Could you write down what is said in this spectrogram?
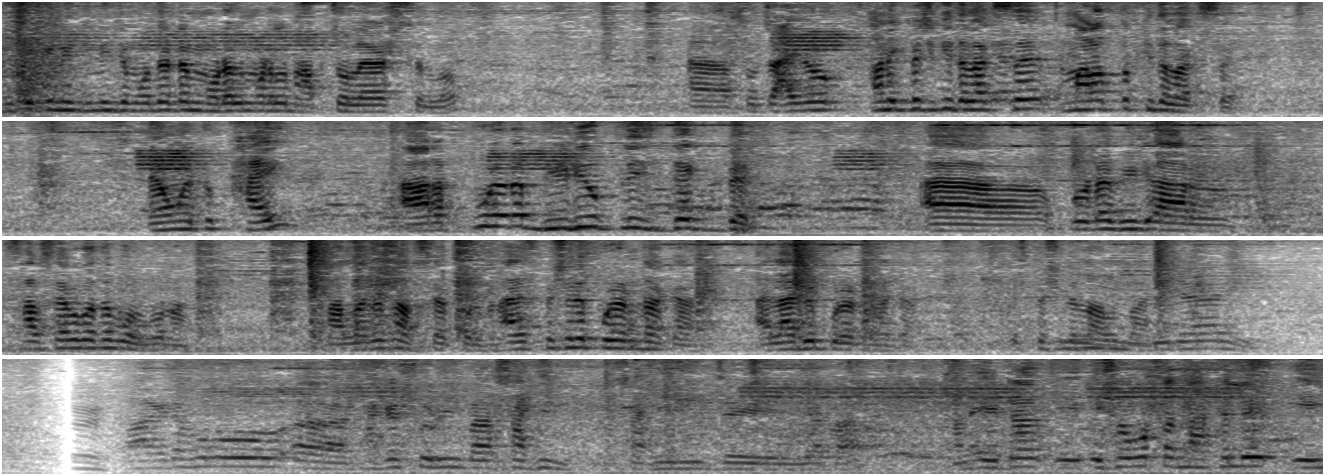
নিজেকে নিজে, নিজের মধ্যে একটা মডেল মডেল ভাব চলে আসছিল। তো যাই হোক, অনেক বেশি খিদে লাগছে, মারাত্মক খিদে লাগছে। এবং একটু খাই। আর পুরোটা ভিডিও প্লিজ দেখবেন। পুরোটা ভিডিও আর সাবস্ক্রাইবের কথা বলব না। ভালো লাগে সাবস্ক্রাইব করবেন। আর স্পেশালি পুরান ঢাকা। আই লাভ ইউ পুরান ঢাকা। স্পেশালি লালবাগ আর এটা হলো ঢাকেশ্বরী বা শাহি শাহি যে ইয়াটা। মানে এটা, এ- এই শরবতটা না খেলে এই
